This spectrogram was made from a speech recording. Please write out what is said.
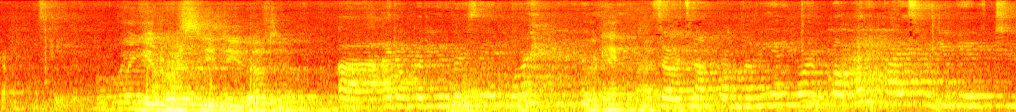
I what the state- What university do you go to? uh, I don't go to university anymore. so it's not fun for me anymore. But what advice would you give to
